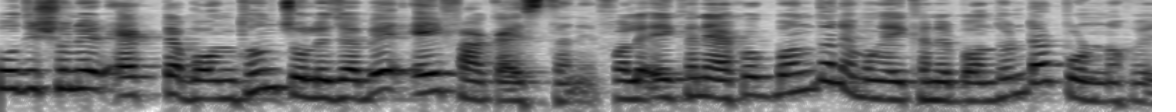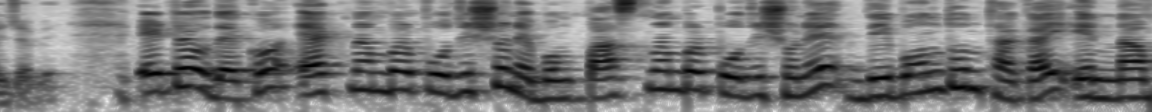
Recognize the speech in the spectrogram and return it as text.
পজিশনের একটা বন্ধন চলে যাবে এই ফাঁকা স্থানে, ফলে এইখানে একক বন্ধন এবং এইখানের বন্ধনটা পূর্ণ হয়ে যাবে। এটাও দেখো, এক নাম্বার পজিশন এবং পাঁচ নাম্বার পজিশনে দ্বিবন্ধন থাকায় এর নাম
